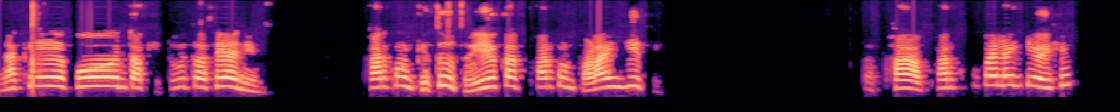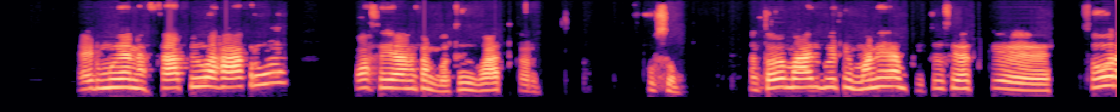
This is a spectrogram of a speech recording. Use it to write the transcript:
નક્કી કોઈ તો કીધું તો છે નહીં. ફરકું કીધું તો, એક જ ફરકું ભળાઈ હતી. તો ફરકું કઈ લઈ ગયો છે? હેડ હું એને ચા પીવા હાકરું પછી આને કન બધું વાત કરું. પૂછું. અને મારી બેટી મને એમ કીધું છે કે ચોર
